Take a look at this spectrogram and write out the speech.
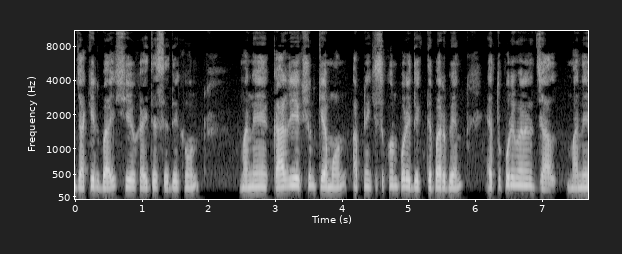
জাকির ভাই, সেও খাইতেছে। দেখুন মানে কার রিয়াকশন কেমন, আপনি কিছুক্ষণ পরে দেখতে পারবেন। এত পরিমাণে জাল মানে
